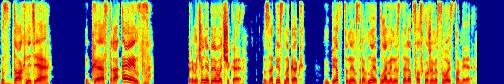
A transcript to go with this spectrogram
«Сдохните! Гастро Эйнс!» Примечание переводчика. Записано как «бедственный взрывной пламенный снаряд со схожими свойствами».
